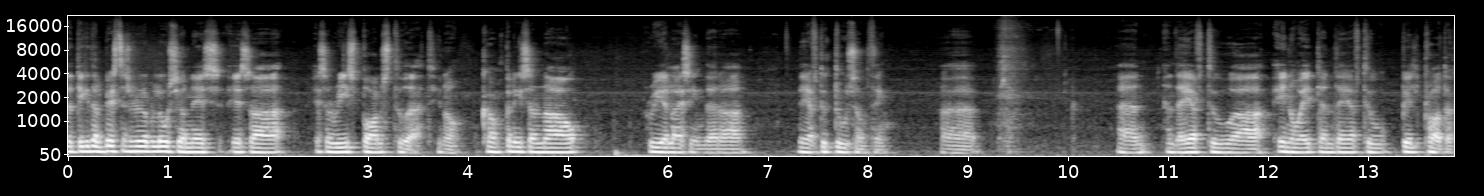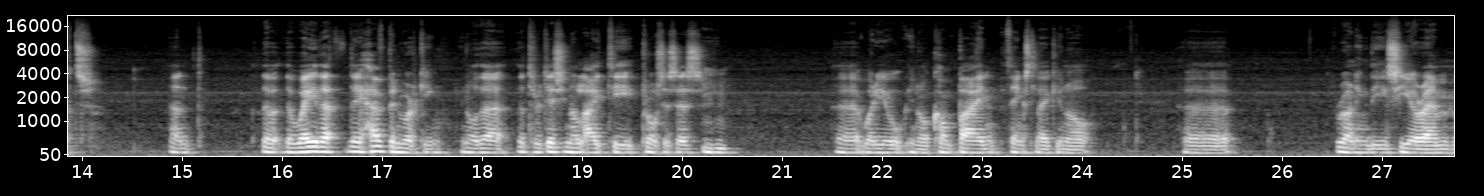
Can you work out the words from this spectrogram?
the digital business revolution is is a is a response to that. You know, companies are now realizing that uh, they have to do something, uh, and and they have to uh, innovate and they have to build products, and the the way that they have been working, you know, the the traditional IT processes Mm-hmm. Uh, where you you know combine things like you know uh, running the CRM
